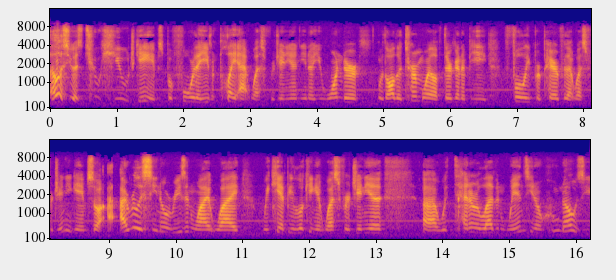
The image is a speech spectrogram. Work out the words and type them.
LSU has two huge games before they even play at West Virginia, and you know you wonder with all the turmoil if they're going to be fully prepared for that West Virginia game. So I, I, really see no reason why why we can't be looking at West Virginia uh, with 10 or 11 wins. You know who knows? You,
